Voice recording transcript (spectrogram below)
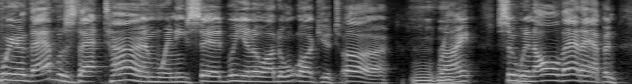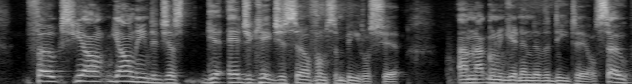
where that was that time when he said, Well, you know, I don't like your tie. Mm-hmm. Right? So when all that happened, folks, y'all y'all need to just get educate yourself on some Beatles shit. I'm not going to get into the details. So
